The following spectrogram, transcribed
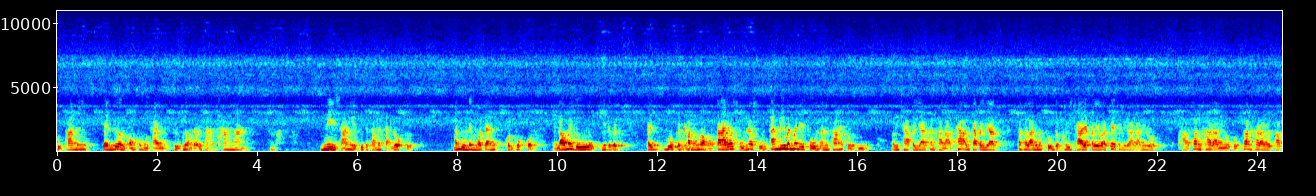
สุดท้ายนี้เป็นเรื่องของสมุทัยสืบเนื่องมาจากวิชาทางนั้น นี่สาเหตุที่จะทำให้สัตว์โลกเกิด มันอยู่ในหัวใจคนทุกคน แต่เราไม่ดูนี่จะไปไปรูปไปคำนอกว่าตายแล้วศูนย์แล้วศูนย์อันนี้มันไม่ได้ศูนย์อันพาให้เกิดนี่อวิชชาปัญญาทั้งคาราถ้าอวิชชาปัญญาทั้งคารานี่มันสูงแต่อวิชชายัตเววะเทศมิราการนิโรถ้าสร้างคารานิโรโตสร้างคาราโยทับ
